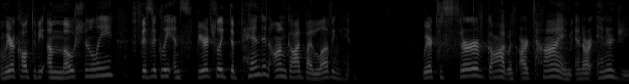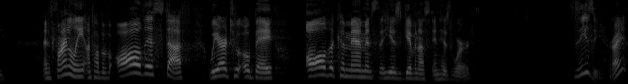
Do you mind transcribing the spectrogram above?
And we are called to be emotionally, physically, and spiritually dependent on God by loving him. We are to serve God with our time and our energy. And finally, on top of all this stuff, we are to obey all the commandments that he has given us in his word. Is easy, right?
